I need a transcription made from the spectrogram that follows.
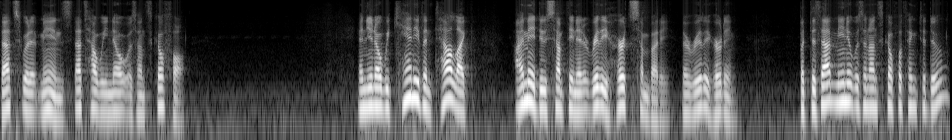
That's what it means. That's how we know it was unskillful. And you know, we can't even tell, like, I may do something and it really hurts somebody. They're really hurting. But does that mean it was an unskillful thing to do?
